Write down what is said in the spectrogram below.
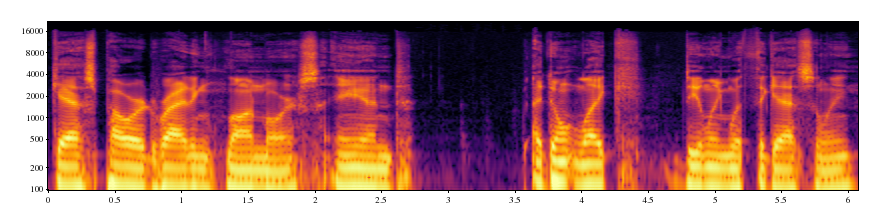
gas powered riding lawnmowers, and I don't like dealing with the gasoline.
